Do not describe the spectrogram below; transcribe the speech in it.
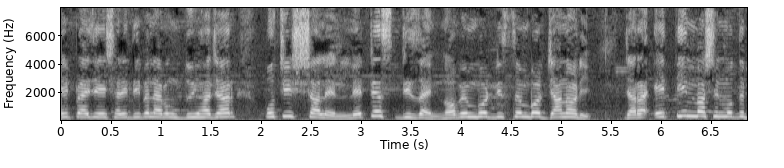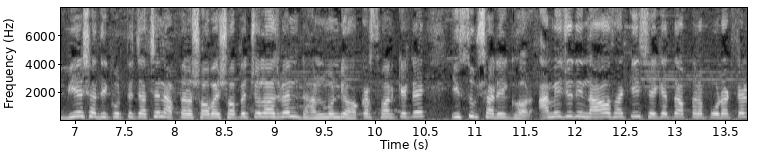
এই প্রাইজে এই শাড়ি দিবেন এবং দুই হাজার পঁচিশ সালের latest design November, December, January. যারা এই তিন মাসের মধ্যে বিয়ে শাদী করতে চাচ্ছেন, আপনারা সবাই শপে চলে আসবেন, ধানমন্ডি হকার্স মার্কেটে ইসুফ শাড়ির ঘর। আমি যদি নাও থাকি, সেক্ষেত্রে আপনারা প্রোডাক্টের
